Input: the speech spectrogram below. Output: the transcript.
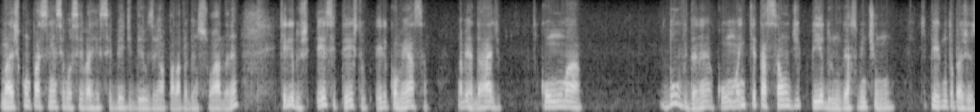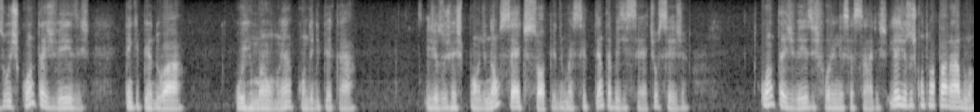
mas com paciência você vai receber de Deus aí uma palavra abençoada, né? Queridos, esse texto, ele começa, na verdade, com uma dúvida, né? com uma inquietação de Pedro, no verso 21, que pergunta para Jesus quantas vezes tem que perdoar o irmão né? quando ele pecar. E Jesus responde, não sete só, Pedro, mas setenta vezes sete, ou seja, quantas vezes forem necessárias. E aí Jesus conta uma parábola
